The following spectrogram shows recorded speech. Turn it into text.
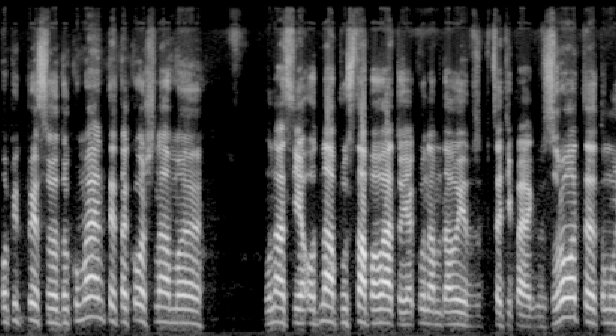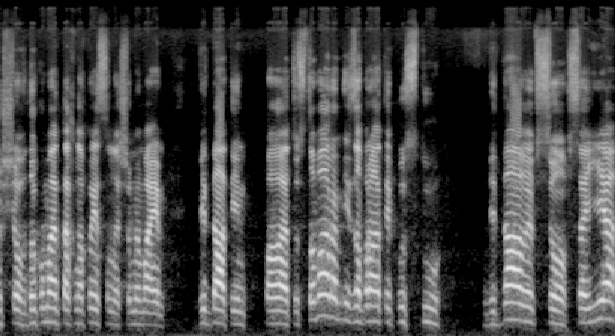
Попідписую документи. Також нам е, у нас є одна пуста палета, яку нам дали. Це типу як взрот, е, тому що в документах написано, що ми маємо віддати їм палету з товаром і забрати пусту. Віддали, все, все є.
